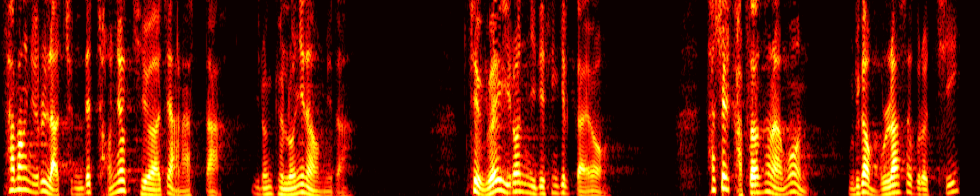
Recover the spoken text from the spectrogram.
사망률을 낮추는데 전혀 기여하지 않았다. 이런 결론이 나옵니다. 대체 왜 이런 일이 생길까요? 사실 갑상선암은 우리가 몰라서 그렇지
